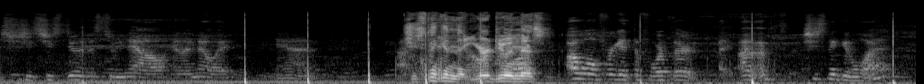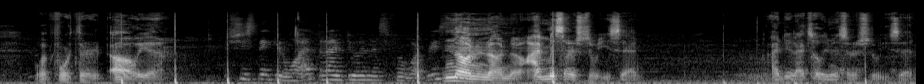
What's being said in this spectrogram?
she's she's doing this to me now, and I know it, and I- She's thinking that you're doing I this. I won't forget the fourth third. I, I, she's thinking what? What four third? Oh yeah. She's thinking what? That I'm doing this for what reason? No, no, no, no. I misunderstood what you said. I did. I totally misunderstood what you said.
